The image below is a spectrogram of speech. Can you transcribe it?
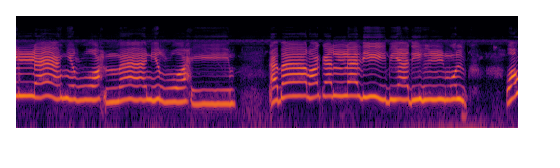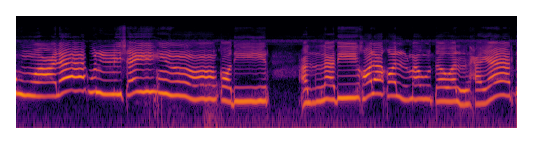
الله الرحمن الرحيم تبارك الذي بيده الملك وهو قدير الذي خلق الموت والحياة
